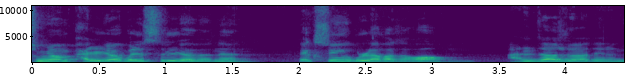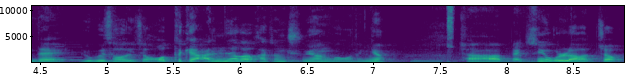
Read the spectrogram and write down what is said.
지면 반력을 쓰려면은 백스윙이 올라가서 앉아줘야 되는데 여기서 이제 어떻게 앉냐가 가장 중요한 거거든요. 자, 백스윙이 올라갔죠?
